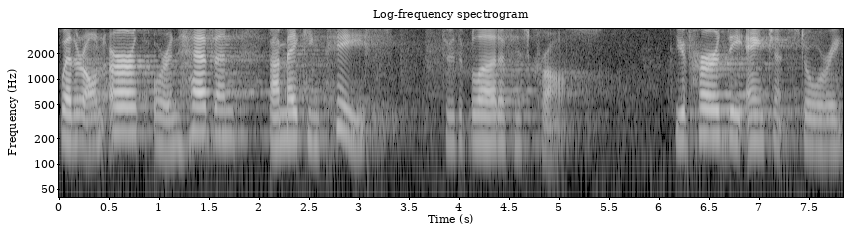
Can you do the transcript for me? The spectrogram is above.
whether on earth or in heaven, by making peace through the blood of his cross. You've heard the ancient story.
